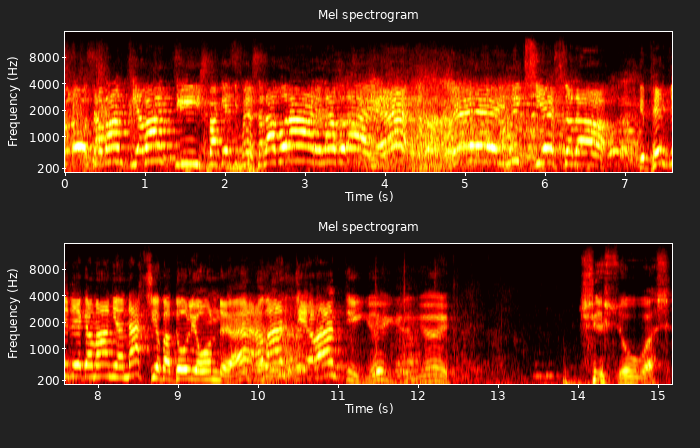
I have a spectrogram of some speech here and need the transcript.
Los, avanti, avanti, Spaghetti Festa, lavorare, lavorare, eh? Ehi, nix siesta da! Gepennt wie der Germania nachts hier, Badoli Hunde, eh? Avanti, avanti! Jö, jö, jö. Tschüss, sowas.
